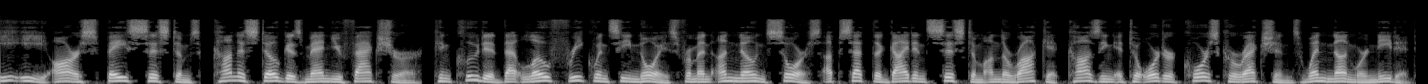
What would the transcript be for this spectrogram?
EER Space Systems, Conestoga's manufacturer, concluded that low-frequency noise from an unknown source upset the guidance system on the rocket causing it to order course corrections when none were needed.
